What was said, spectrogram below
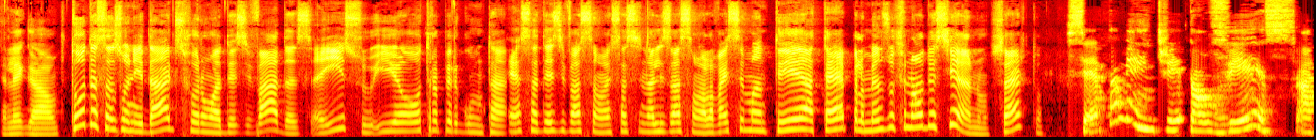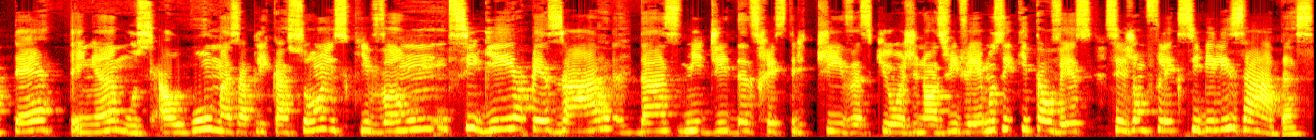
É legal. Todas as unidades foram adesivadas, é isso? E outra pergunta, essa adesivação, essa sinalização, ela vai se manter até pelo menos o final desse ano, certo? Certamente, talvez até tenhamos algumas aplicações que vão seguir apesar das medidas restritivas que hoje nós vivemos e que talvez sejam flexibilizadas.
